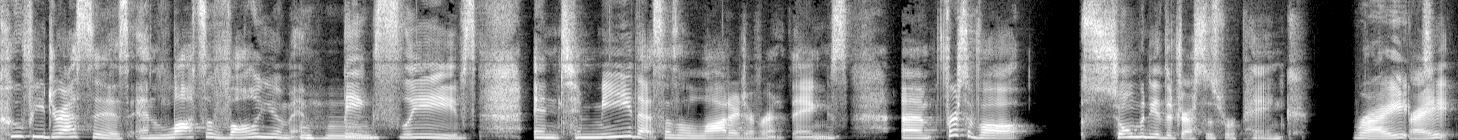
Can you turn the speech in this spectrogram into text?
poofy dresses and lots of volume and Mhm. big sleeves, and to me that says a lot of different things. Um, first of all, so many of the dresses were pink, right? right?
